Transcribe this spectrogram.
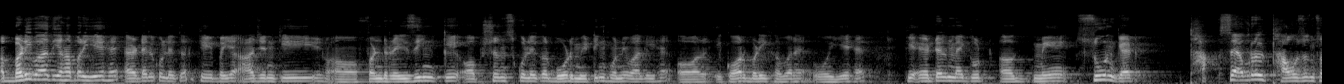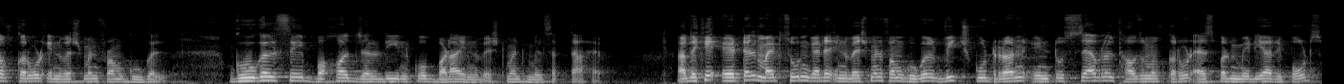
अब बड़ी बात यहाँ पर यह है एयरटेल को लेकर कि भैया आज इनकी फंड रेजिंग के ऑप्शंस को लेकर बोर्ड मीटिंग होने वाली है और एक और बड़ी खबर है, वो ये है कि एयरटेल में गुड में soon get several thousands of crore investment from Google Google से बहुत जल्दी इनको बड़ा इन्वेस्टमेंट मिल सकता है। अब देखिए Airtel might soon get an investment from Google which could run into several thousand of crore as per media reports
